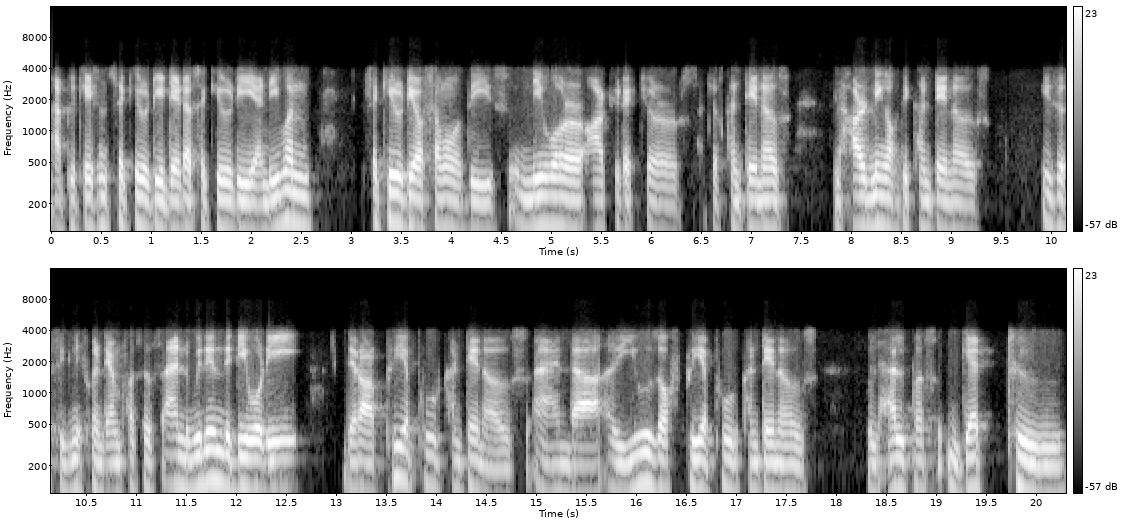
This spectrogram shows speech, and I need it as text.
application security, data security, and even security of some of these newer architectures, such as containers and hardening of the containers is a significant emphasis. And within the DoD, there are pre-approved containers, and uh, use of pre-approved containers will help us get to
